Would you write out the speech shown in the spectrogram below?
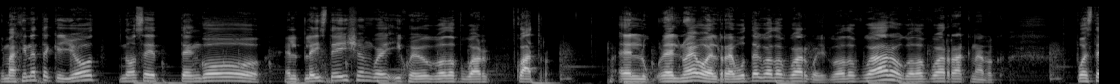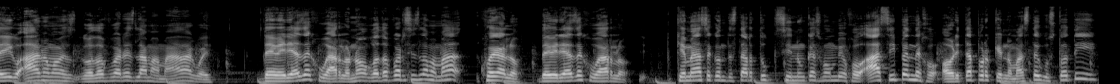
Imagínate que yo, no sé, tengo el PlayStation, güey, y juego God of War 4. El, el nuevo, el reboot de God of War, güey. God of War o God of War Ragnarok pues te digo, ah, no mames, God of War es la mamada, güey. Deberías de jugarlo, ¿no? God of War sí es la mamada, juégalo, deberías de jugarlo. ¿Qué me a contestar tú si nunca has jugado un videojuego? Ah, sí, pendejo. Ahorita porque nomás te gustó a ti,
